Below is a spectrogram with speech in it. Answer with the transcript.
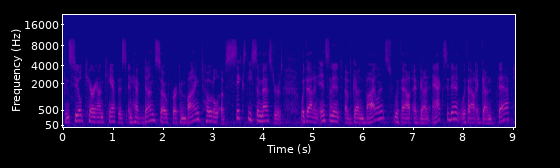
concealed carry on campus and have done so for a combined total of 60 semesters without an incident of gun violence, without a gun accident, without a gun theft.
